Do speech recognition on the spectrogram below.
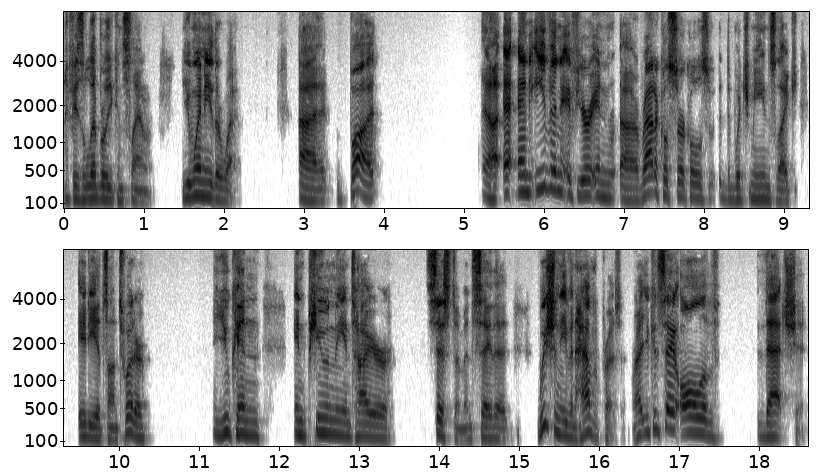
If he's a liberal, you can slam him. You win either way. Uh, but uh, and even if you're in uh, radical circles, which means like idiots on Twitter, you can impugn the entire system and say that we shouldn't even have a president, right? You can say all of that shit,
